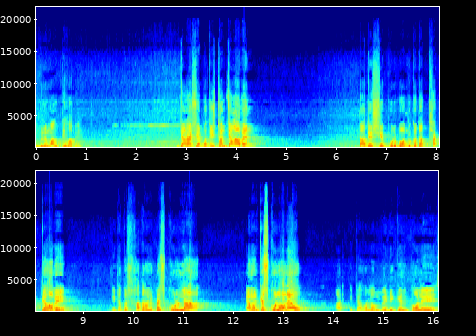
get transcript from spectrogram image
এগুলো মানতে হবে। যারা সে প্রতিষ্ঠান চালাবেন, তাদের সে পূর্ব অভিজ্ঞতা থাকতে হবে। এটা তো সাধারণ একটা স্কুল না। এমনকি স্কুল হলেও। আর এটা হলো মেডিকেল কলেজ।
